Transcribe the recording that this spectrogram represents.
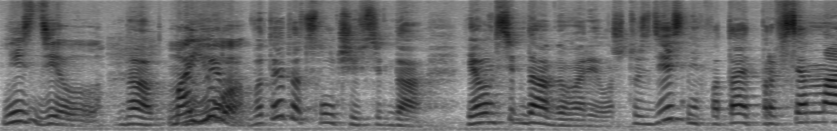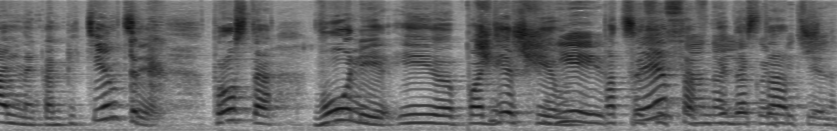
не сделала. Да, Мое... вот этот случай всегда, я вам всегда говорила, что здесь не хватает профессиональной компетенции, так... Просто воли и поддержки Чьей пациентов недостаточно.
